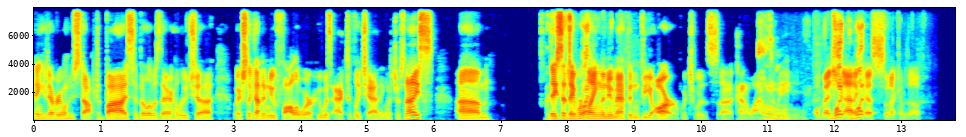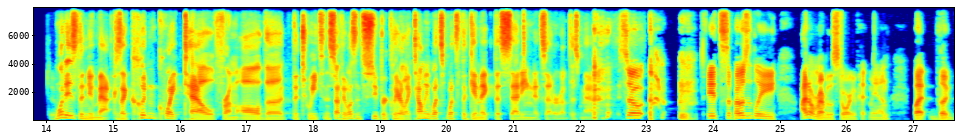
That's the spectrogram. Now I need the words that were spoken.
Thank you to everyone who stopped by. Sibilla was there, Halucha. We actually got a new follower who was actively chatting, which was nice. Um, they said they were What- playing the new map in VR, which was uh, kind of wild to me. Ooh. We'll mention What- that what- I guess when that comes up. What is the new map? Because I couldn't quite tell from all the the tweets and stuff. It wasn't super clear. Like, tell me what's what's the gimmick, the setting, etc. of this map. So it's supposedly I don't remember the story of Hitman, but the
